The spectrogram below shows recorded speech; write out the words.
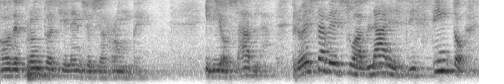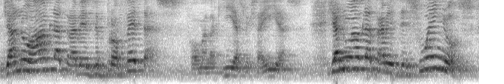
Oh, de pronto el silencio se rompe y Dios habla. Pero esta vez su hablar es distinto. Ya no habla a través de profetas como Malaquías o Isaías. Ya no habla a través de sueños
